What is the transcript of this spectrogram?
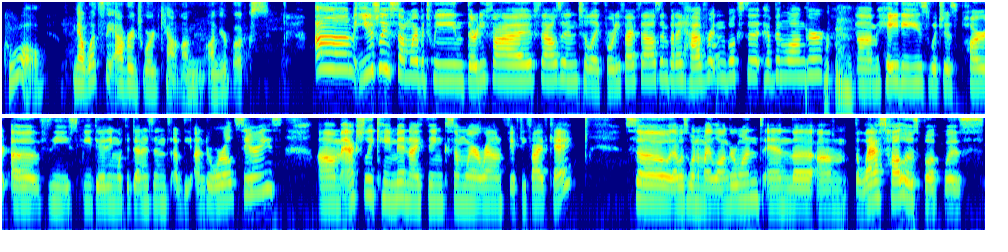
cool. Now, what's the average word count on on your books? Um, usually somewhere between 35,000 to like 45,000, but I have written books that have been longer. Um, Hades, which is part of the Speed Dating with the Denizens of the Underworld series, um, actually came in, I think, somewhere around 55K. So that was one of my longer ones. And the um the last Hollows book was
